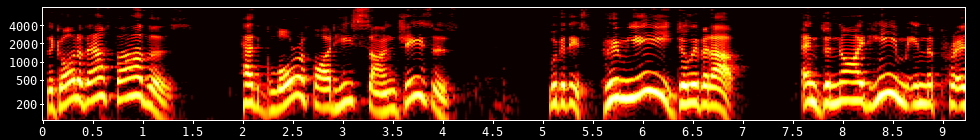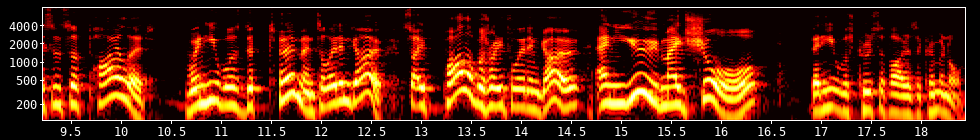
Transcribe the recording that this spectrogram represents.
the God of our fathers, hath glorified his son Jesus. Look at this, whom ye delivered up and denied him in the presence of Pilate when he was determined to let him go. So Pilate was ready to let him go, and you made sure that he was crucified as a criminal.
